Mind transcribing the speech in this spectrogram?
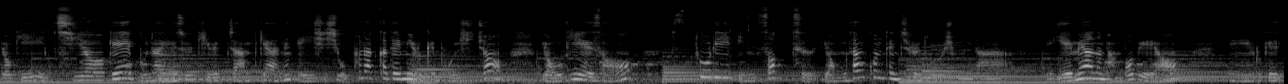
여기 지역의 문화예술 기획자 함께하는 ACC 오픈 아카데미 이렇게 보이시죠? 여기에서 스토리 인서트 영상 콘텐츠를 누르십니다. 네, 예매하는 방법이에요. 네, 이렇게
